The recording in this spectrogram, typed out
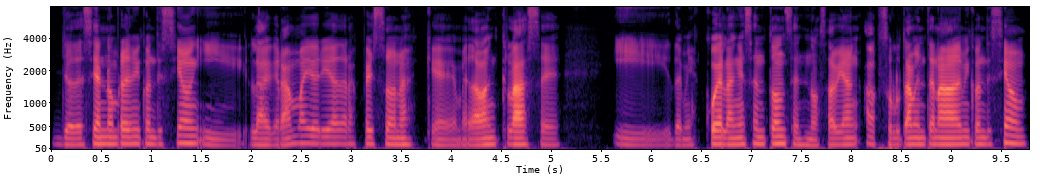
yo decía el nombre de mi condición y la gran mayoría de las personas que me daban clases y de mi escuela en ese entonces no sabían absolutamente nada de mi condición.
